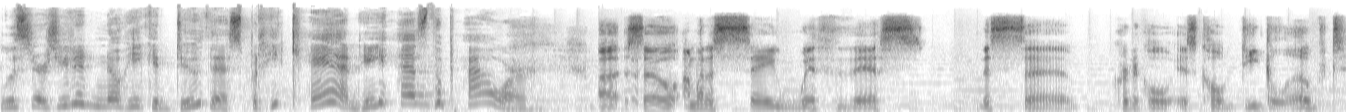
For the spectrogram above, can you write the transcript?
Listeners, you didn't know he could do this, but he can. He has the power. Uh, so I'm gonna say with this, this uh, critical is called degloved,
